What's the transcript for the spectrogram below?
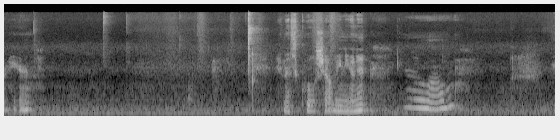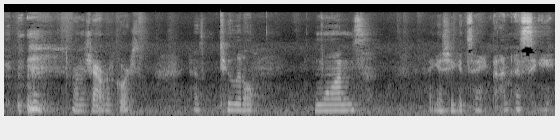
right here. And this cool shelving unit. Um, on the shower, of course. Has two little wands, I guess you could say. But I'm gonna see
